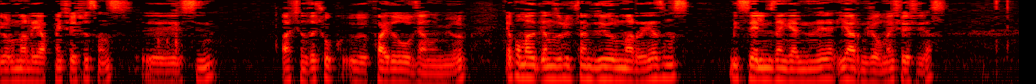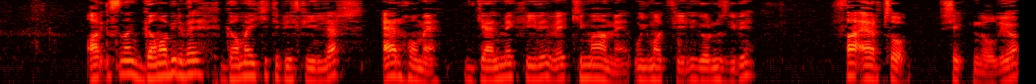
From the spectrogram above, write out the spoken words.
yorumlarda yapmaya çalışırsanız e, sizin açınızda çok e, faydalı olacağını umuyorum. Yapamadıklarınızı lütfen bize yorumlarda yazınız. Biz size elimizden geldiğinde yardımcı olmaya çalışacağız. Arkasından gamma 1 ve gamma 2 tipi fiiller erhome, gelmek fiili ve kimame, uyumak fiili gördüğünüz gibi saerto şeklinde oluyor.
